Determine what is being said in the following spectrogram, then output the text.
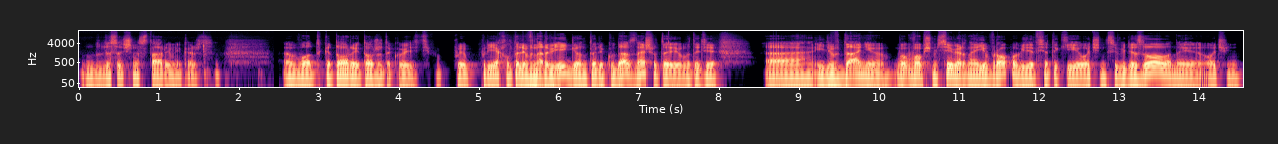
достаточно старый, мне кажется. Вот, который тоже такой, типа, приехал то ли в Норвегию, он то ли куда, знаешь, вот, э- вот эти а, или в Данию, в, в общем, Северная Европа, где все такие очень цивилизованные, очень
